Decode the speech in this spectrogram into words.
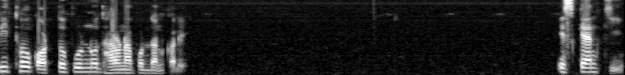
পৃথক অর্থপূর্ণ ধারণা প্রদান করে। স্ক্যান কি?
